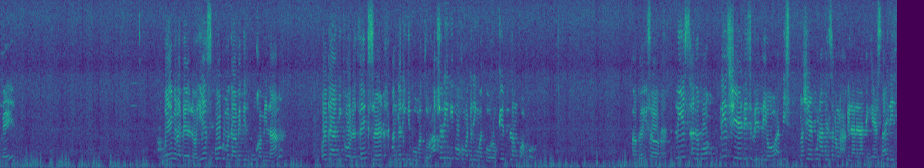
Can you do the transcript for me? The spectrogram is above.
okay Weng Rabelo yes po gumagamit din po kami ng organic color. Thanks, sir. Ang galing niyo po magturo. Actually, hindi po ako magaling magturo. Cute lang po ako. Okay, so please, ano po, please share this video. At least, ma-share po natin sa mga kakilala nating hairstylist.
